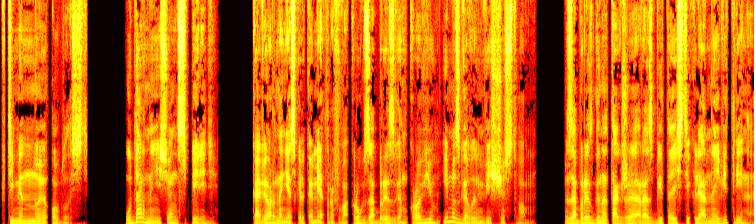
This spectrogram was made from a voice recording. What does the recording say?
в теменную область. Удар нанесен спереди. Ковер на несколько метров вокруг забрызган кровью и мозговым веществом. Забрызгана также разбитая стеклянная витрина,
